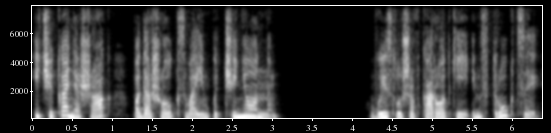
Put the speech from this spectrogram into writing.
и, чеканя шаг, подошел к своим подчиненным. Выслушав короткие инструкции,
